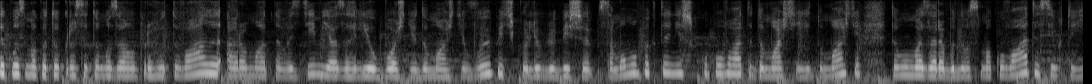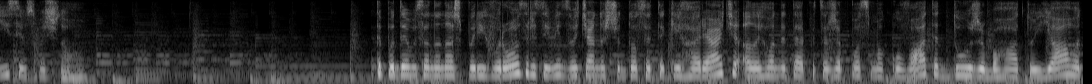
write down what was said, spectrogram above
Таку смакоту красоту ми з вами приготували. Аромат на весь дім. Я взагалі обожнюю домашню випічку. Люблю більше самому пекти, ніж купувати. Домашні і домашні. Тому ми зараз будемо смакувати всім, хто їсть, всім смачного. Подивимося на наш пиріг в розрізі. Він, звичайно, ще досить такий гарячий, але його не терпиться вже посмакувати. Дуже багато ягод,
